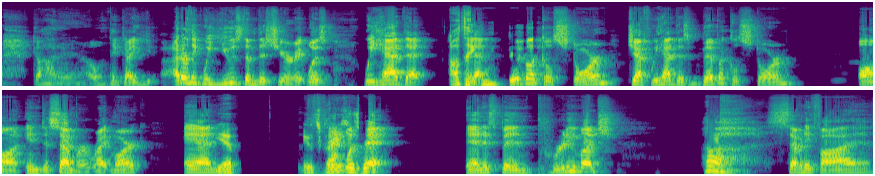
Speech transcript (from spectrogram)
God, I don't think I I don't think we used them this year. It was we had that I'll take that them. biblical storm, Jeff. We had this biblical storm on in December, right, Mark? And Yep. It was crazy. that was it. And it's been pretty much uh, 75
